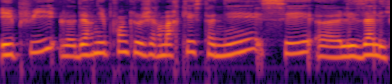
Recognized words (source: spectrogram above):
Et puis, le dernier point que j'ai remarqué cette année, c'est euh, les allées.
